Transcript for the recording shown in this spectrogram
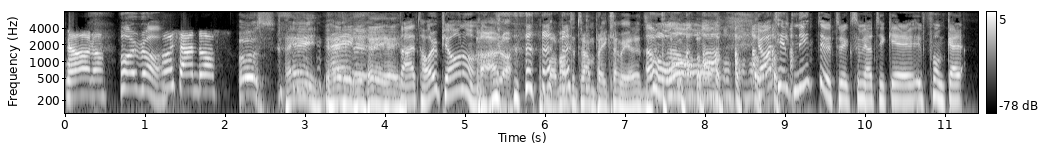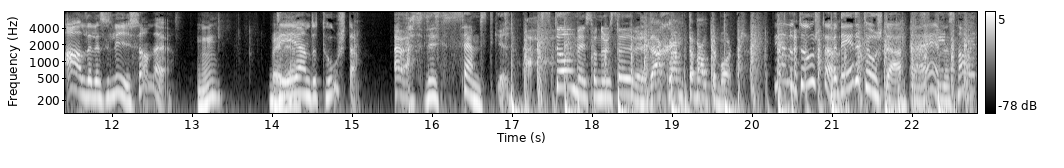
Ja då. Ha det bra. Puss Anders! Puss! Hej, hej, hej, hej. Nej, ta det piano. Då. Bara man inte trampar i klaveret. Jag har ett helt nytt uttryck som jag tycker funkar alldeles lysande. Mm. Vad är Det är det? ju ändå torsdag. Alltså, det är sämst grej. Stör mig så när du säger det. Det där skämtar man inte bort. Det är ändå torsdag. Men det är inte torsdag. Nej, men snart.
